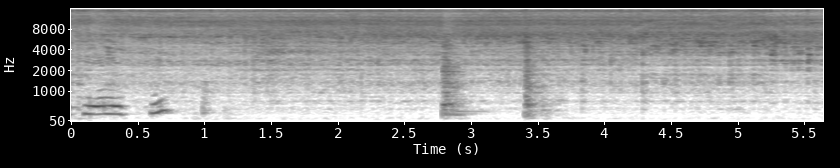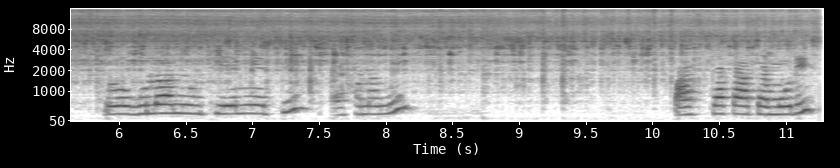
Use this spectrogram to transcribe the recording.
উঠিয়ে নিচ্ছি। তো ওগুলো আমি উঠিয়ে নিয়েছি। এখন আমি পাঁচটা কাঁচামরিচ,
